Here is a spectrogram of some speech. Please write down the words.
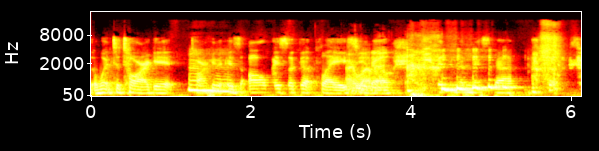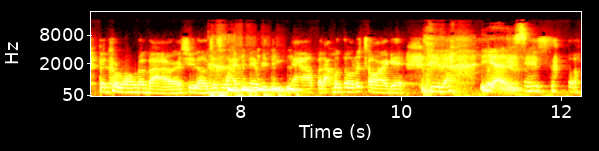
went to Target. Target mm-hmm. is always a good place, you know, even in the midst of the coronavirus, you know, just wiping everything down. But I'm going to go to Target, you know. Yes. so,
